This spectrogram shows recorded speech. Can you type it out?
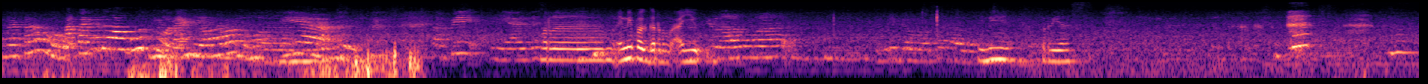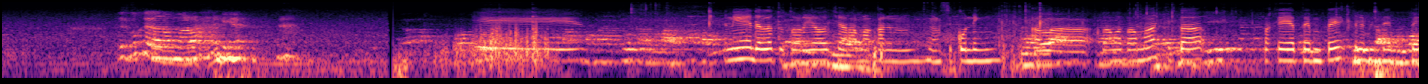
Enggak tahu. Katanya udah rambut. Iya. Tapi iya Merem. Ini pagar ayu. Ini perias. gue kayak orang marahan ya. Ini adalah tutorial cara makan nasi kuning ala pertama-tama kita pakai tempe, keripik tempe.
